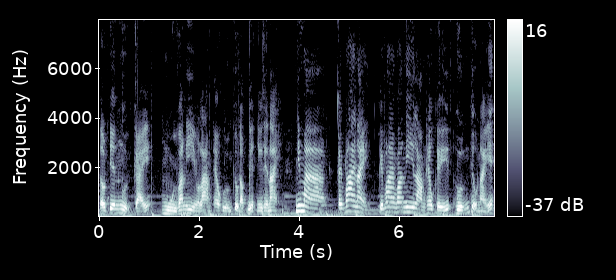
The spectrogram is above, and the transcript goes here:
Đầu tiên ngửi cái mùi vani nó làm theo hướng kiểu đặc biệt như thế này nhưng mà cái vai này cái vai vani làm theo cái hướng kiểu này ấy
